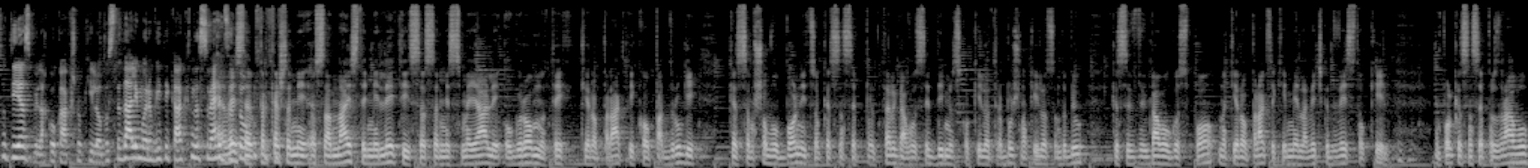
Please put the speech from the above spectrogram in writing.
tudi jaz bi lahko kakšno kilo. Boste dali mora biti kak nasvet Ja, veste, to? pred kakšnimi 18 leti so se mi smejali ogromno teh kiropraktikov, pa drugi, ker sem šel v bolnico, ker sem se pretrgal vse dimelsko kilo, trebušno kilo sem dobil, ker sem dvigal gospo na kiropraksi, ki je imela več kot 200 kil. In pol, ker sem se pozdravil,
